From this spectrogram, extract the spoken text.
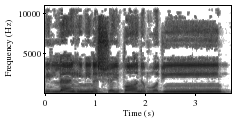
بالله من الشيطان الرجيم.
